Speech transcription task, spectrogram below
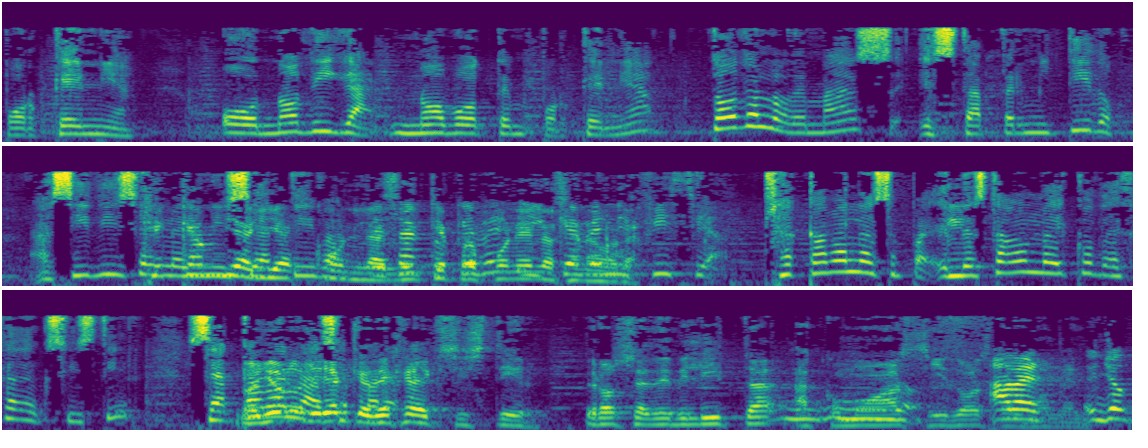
por Kenia o no diga no voten por Kenia, todo lo demás está permitido. Así dice ¿Qué la cambiaría iniciativa. con la ley Exacto, que ¿qué be- propone y la qué senadora? beneficia? Se acaba la el Estado laico deja de existir. Se No, acaba yo no la diría que deja de existir, pero se debilita a como ha sido hasta A el ver, momento. yo,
